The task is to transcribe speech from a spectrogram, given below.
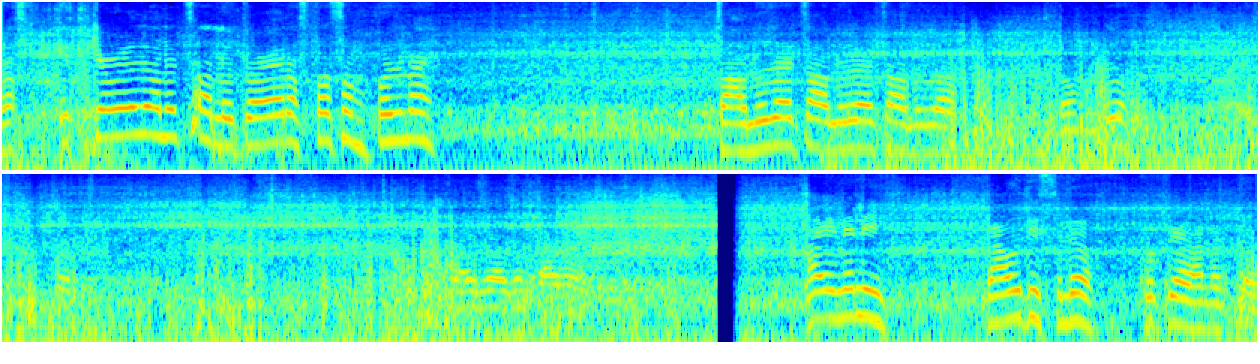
रस इतक्या वेळ झालं चालवतो आहे रस्ता संपत नाही. चालू जाय चालू जाय चालू जा अजून काय फायनली गाव दिसलं खूप वेळानंतर.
